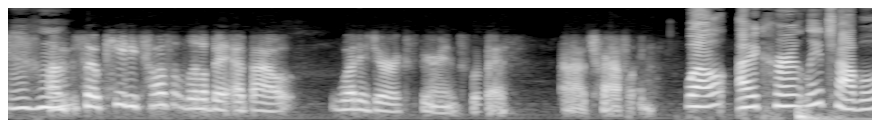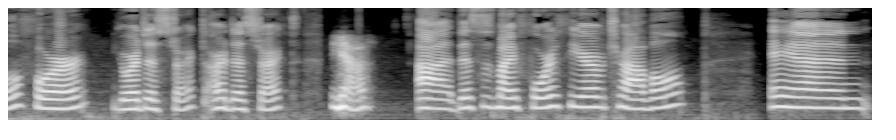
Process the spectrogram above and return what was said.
Mhm. Um, so, Katie, tell us a little bit about what is your experience with uh, traveling? Well, I currently travel for your district, our district. Yeah. Uh, this is my fourth year of travel and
